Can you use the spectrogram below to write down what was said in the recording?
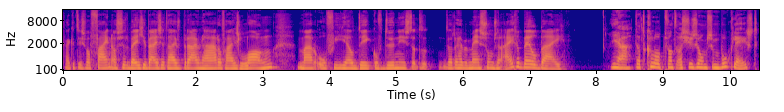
Kijk, het is wel fijn als er een beetje bij zit... hij heeft bruin haar of hij is lang. Maar of hij heel dik of dun is... Dat, daar hebben mensen soms een eigen beeld bij. Ja, dat klopt. Want als je soms een boek leest...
